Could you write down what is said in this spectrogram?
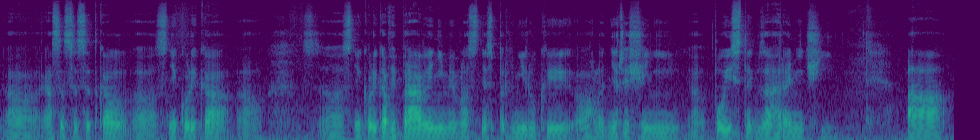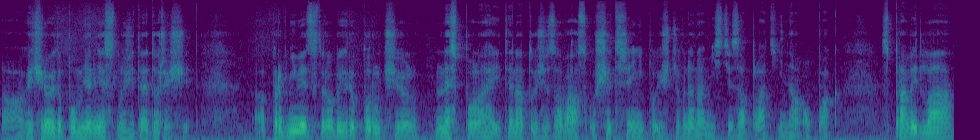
uh, já jsem se setkal uh, s několika, uh, s několika vyprávěními vlastně z první ruky ohledně řešení pojistek v zahraničí a většinou je to poměrně složité to řešit. První věc, kterou bych doporučil, nespolehejte na to, že za vás ošetření pojišťovna na místě zaplatí. Naopak, z pravidla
